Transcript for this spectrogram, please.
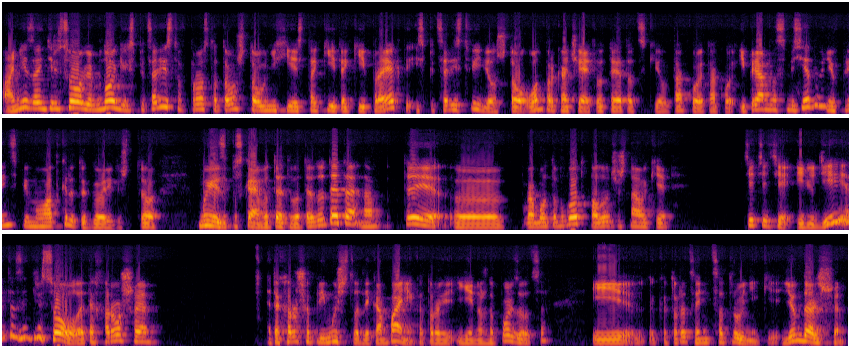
они заинтересовали многих специалистов просто того, что у них есть такие-такие проекты, и специалист видел, что он прокачает вот этот скилл, такой-такой. И прямо на собеседовании, в принципе, ему открыто говорили, что мы запускаем вот это, вот это, вот это, ты, э, работав год, получишь навыки те-те-те. И людей это заинтересовывало. Это хорошее, это хорошее преимущество для компании, которой ей нужно пользоваться и которое ценят сотрудники. Идем дальше.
